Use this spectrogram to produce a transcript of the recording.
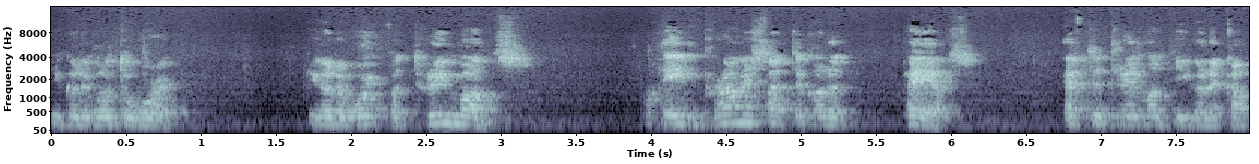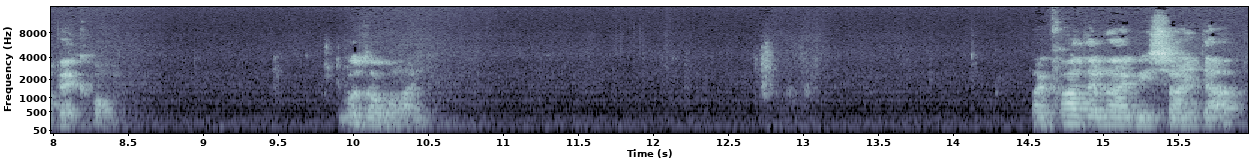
You're going to go to work. You're going to work for three months. They promise that they're going to pay us. After three months, you're going to come back home. It was a lie. My father and I, we signed up.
